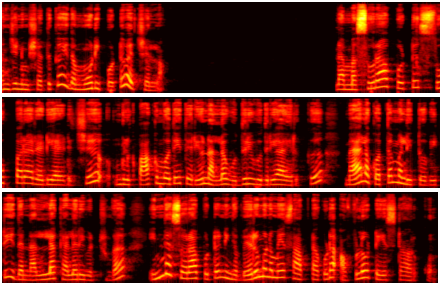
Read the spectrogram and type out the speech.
அஞ்சு நிமிஷத்துக்கு இதை மூடி போட்டு வச்சிடலாம். நம்ம சுறா புட்டு சூப்பராக ரெடி ஆகிடுச்சு உங்களுக்கு பார்க்கும்போதே தெரியும் நல்லா உதிரி உதிரியாக இருக்குது மேலே கொத்தமல்லி தூவிட்டு இதை நல்லா கிளறி விட்டுருங்க. இந்த சுறா புட்டு நீங்கள் வெறுமனுமே சாப்பிட்டா கூட அவ்வளோ டேஸ்ட்டாக இருக்கும்.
